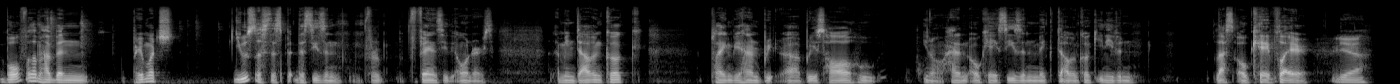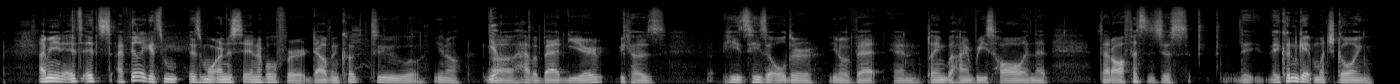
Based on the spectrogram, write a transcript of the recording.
both of them have been pretty much useless this this season for, for fantasy owners. I mean, Dalvin Cook playing behind Bre- uh, Breece Hall, who you know had an okay season, make Dalvin Cook an even less okay player. Yeah, I mean it's it's. I feel like it's it's more understandable for Dalvin Cook to you know Yep. uh, have a bad year because he's he's an older you know vet and playing behind Breece Hall and that that offense is just they, they couldn't get much going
